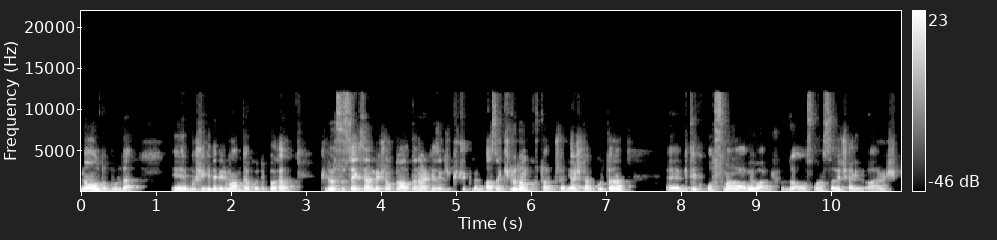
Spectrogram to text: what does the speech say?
Ne oldu burada? E, bu şekilde bir mantığa koyduk. Bakalım. Kilosu 85.6'dan herkesinki küçük mü? Aslında kilodan kurtarmışlar. Yaştan kurtaran e, bir tek Osman abi varmış burada. Osman Sarıçay varmış.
